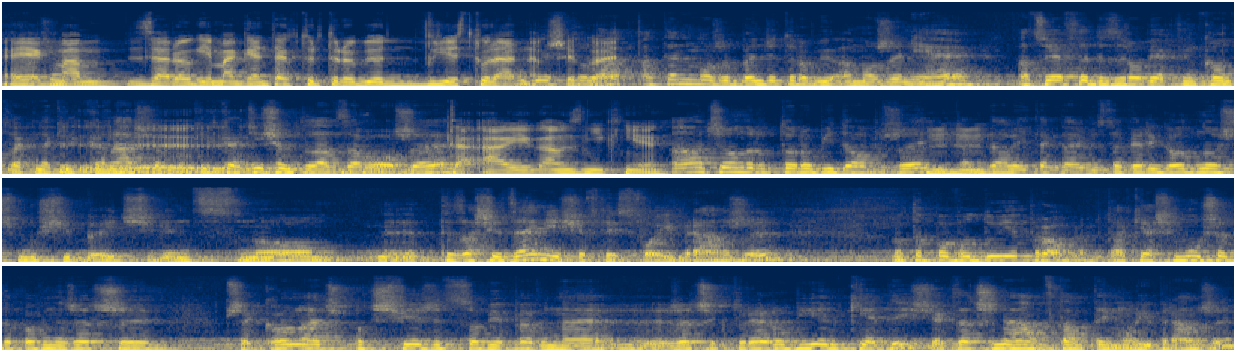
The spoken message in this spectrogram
a jak mam za rogiem agenta, który to robi od 20 lat 20 na przykład. Lat, a ten może będzie to robił, a może nie. A co ja wtedy zrobię, jak ten kontrakt na kilkanaście albo kilkadziesiąt lat założę? Tak, a on zniknie. A czy on to robi dobrze i tak mhm. dalej, i tak dalej. Więc ta wiarygodność musi być, więc no, te zasiedzenie się w tej swojej branży no to powoduje problem. Tak? Ja się muszę do pewnych rzeczy przekonać, odświeżyć sobie pewne e, rzeczy, które robiłem kiedyś, jak zaczynałem w tamtej mojej branży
